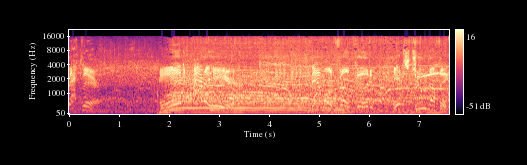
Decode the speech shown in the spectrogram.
Back there. And out of here. That one felt good. It's 2 nothing.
